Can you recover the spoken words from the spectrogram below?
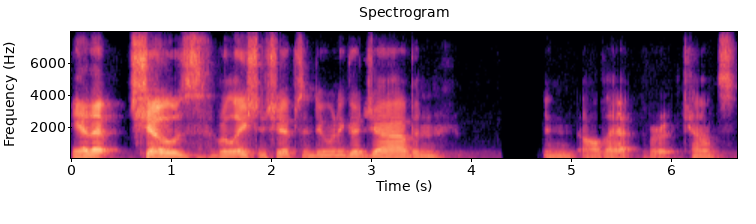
yeah, that shows relationships and doing a good job and and all that where it counts.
